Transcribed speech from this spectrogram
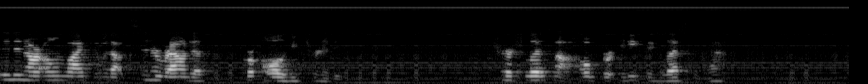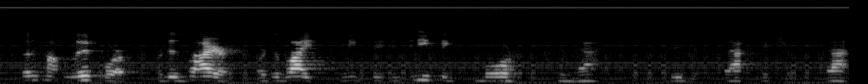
sin in our own lives and without sin around us for all of eternity. Church, let us not hope for anything less than that. let us not live for or desire or delight anything, in anything more than that vision, that picture, that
